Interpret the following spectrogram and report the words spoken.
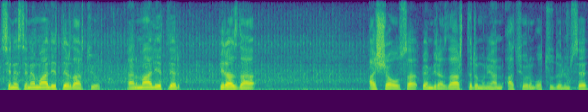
sene sene maliyetler de artıyor. Yani maliyetler biraz daha aşağı olsa ben biraz daha arttırırım bunu. Yani atıyorum 30 dönümse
